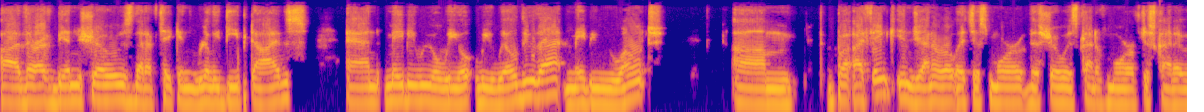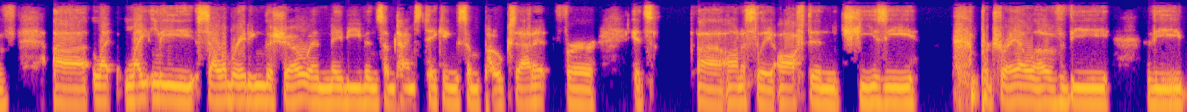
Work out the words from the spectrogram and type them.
uh, there have been shows that have taken really deep dives, and maybe we will we will, we will do that, maybe we won't. Um, but I think in general, it's just more. The show is kind of more of just kind of uh, li- lightly celebrating the show, and maybe even sometimes taking some pokes at it for its uh, honestly often cheesy portrayal of the the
